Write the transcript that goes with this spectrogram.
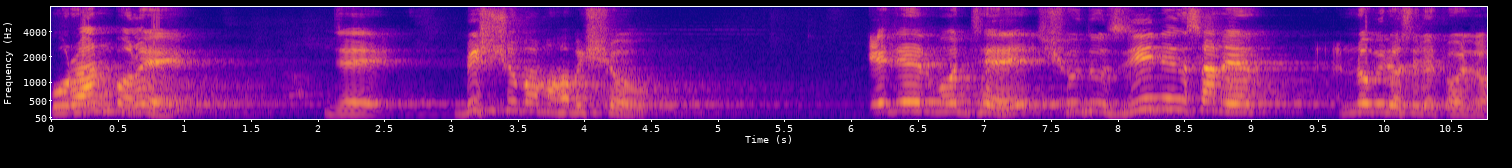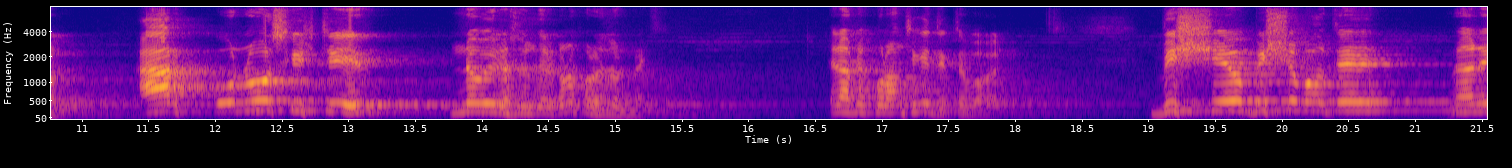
কোরআন বলে যে বিশ্ব বা মহাবিশ্ব, এদের মধ্যে শুধু জিন ইনসানের নবী রসুলের প্রয়োজন, আর কোনো সৃষ্টির নবী রসুলদের কোনো প্রয়োজন নেই। এটা আপনি কোরআন থেকে দেখতে পাবেন। বিশ্ব বিশ্ব বলতে মানে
